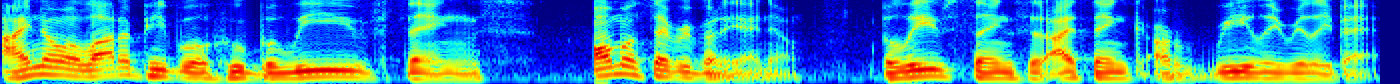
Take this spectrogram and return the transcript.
I know a lot of people who believe things. Almost everybody I know believes things that I think are really really bad.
